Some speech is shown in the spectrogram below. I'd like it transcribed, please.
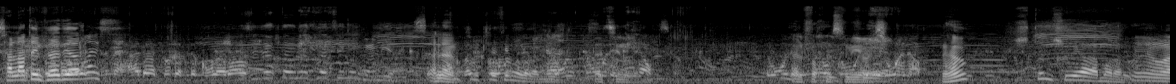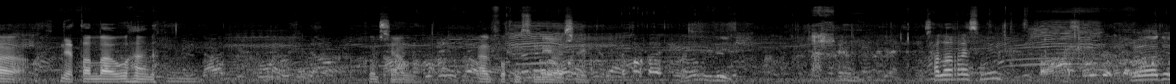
شحال لاطين في هذه الرئيس؟ سلام. 30 400 30 1520 ها؟ شتم شوية مرة أيوا نعطى الله وهذا كل شيء الله 1520 شحال الرئيس وين؟ هادو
